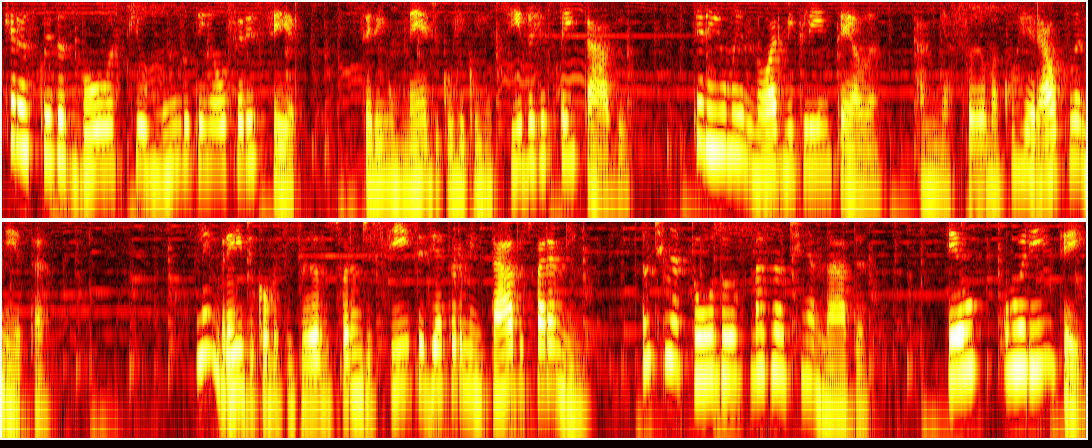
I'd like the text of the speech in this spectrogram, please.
quero as coisas boas que o mundo tem a oferecer. Serei um médico reconhecido e respeitado. Terei uma enorme clientela. A minha fama correrá o planeta. Lembrei de como esses anos foram difíceis e atormentados para mim. Eu tinha tudo, mas não tinha nada. Eu o orientei.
